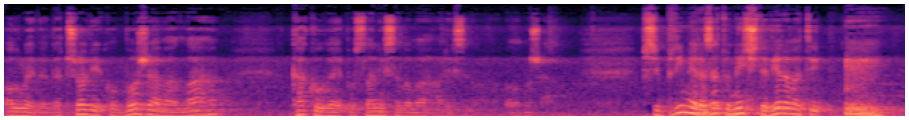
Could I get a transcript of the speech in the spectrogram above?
ogleda da čovjek obožava Allaha kako ga je poslanik sallallahu alaihi sallam obožava. Mislim, primjera zato nećete vjerovati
